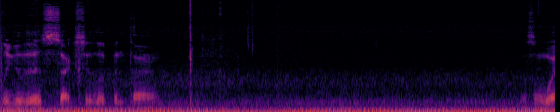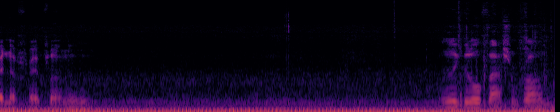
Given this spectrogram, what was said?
Look at this sexy looking thing. That's not wide enough for my phone, is it? Really good old fashioned problem.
